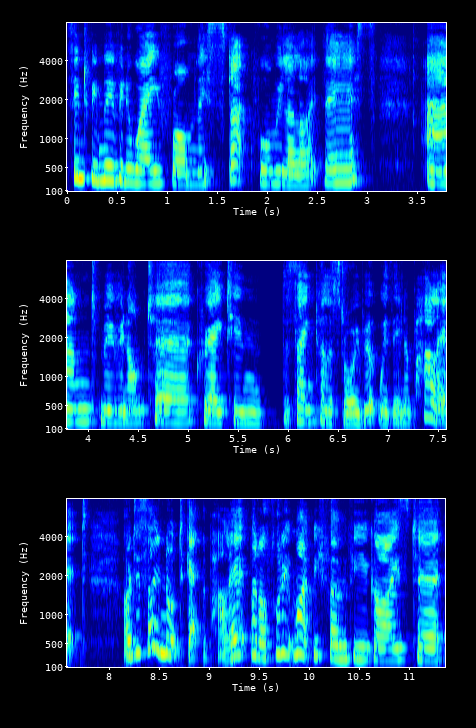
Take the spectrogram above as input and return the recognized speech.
seem to be moving away from this stack formula like this and moving on to creating the same colour story but within a palette. I decided not to get the palette but I thought it might be fun for you guys to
